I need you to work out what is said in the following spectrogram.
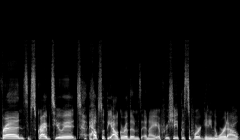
friend, subscribe to it. It helps with the algorithms, and I appreciate the support getting the word out.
